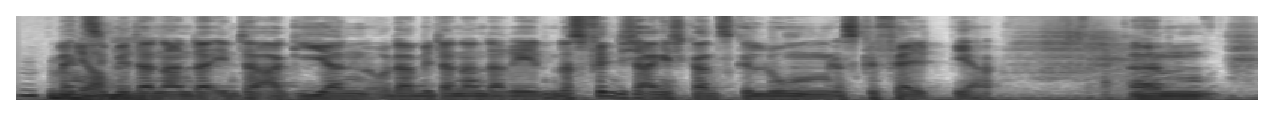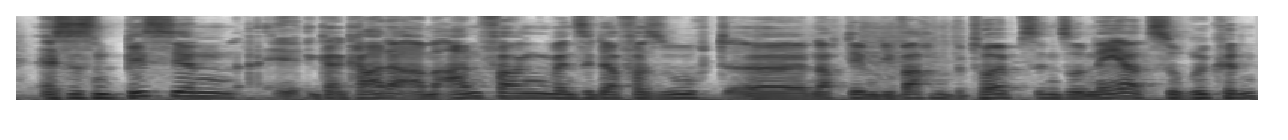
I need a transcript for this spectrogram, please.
Wenn Ja. sie miteinander interagieren oder miteinander reden. Das finde ich eigentlich ganz gelungen. Das gefällt mir. Ähm, es ist ein bisschen, äh, gerade am Anfang, wenn sie da versucht, äh, nachdem die Wachen betäubt sind, so näher zu rücken,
